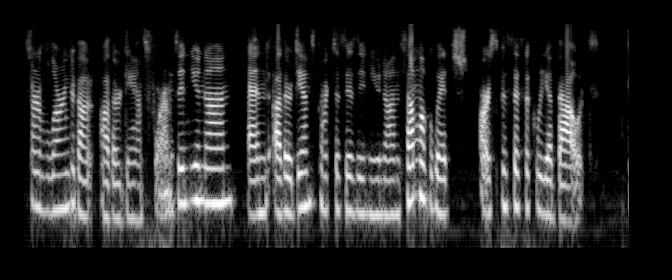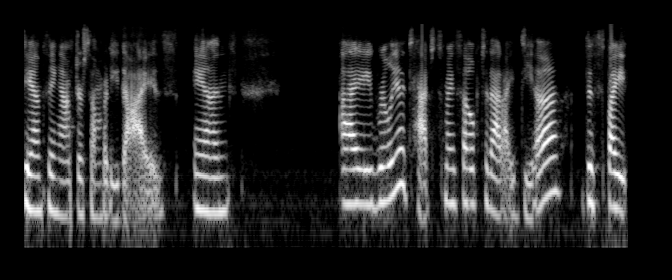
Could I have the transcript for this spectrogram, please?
sort of learned about other dance forms in Yunnan and other dance practices in Yunnan, some of which are specifically about dancing after somebody dies. And I really attached myself to that idea, despite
